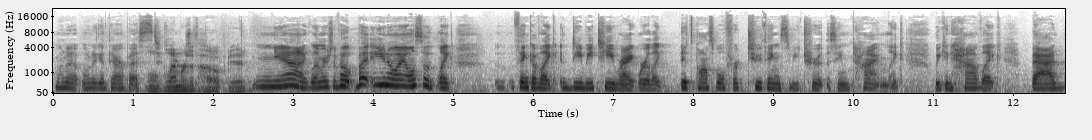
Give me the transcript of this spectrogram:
What a what a good therapist. Little glimmers of hope, dude. Yeah, glimmers of hope. But you know, I also like think of like DBT, right? Where like it's possible for two things to be true at the same time. Like we can have like bad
